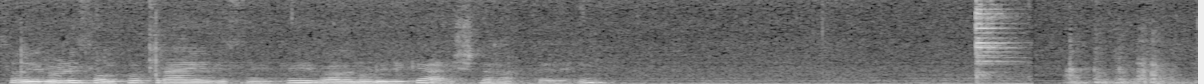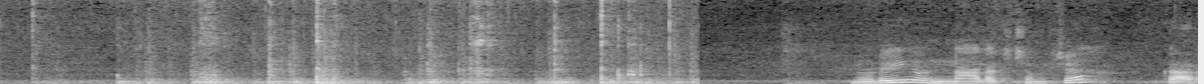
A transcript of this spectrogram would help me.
ಸೊ ಈರುಳ್ಳಿ ಸ್ವಲ್ಪ ಫ್ರೈ ಆಗಿದೆ ಸ್ನೇಹಿತರೆ. ಇವಾಗ ನೋಡಿದ್ದಕ್ಕೆ ಅರಿಶಿನ ಹಾಕ್ತಾ ಇದ್ದೀನಿ. ನೋಡಿ, ಒಂದು ನಾಲ್ಕು ಚಮಚ ಖಾರ.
